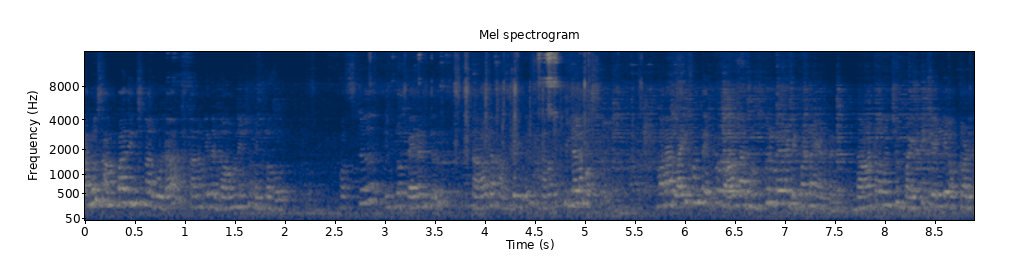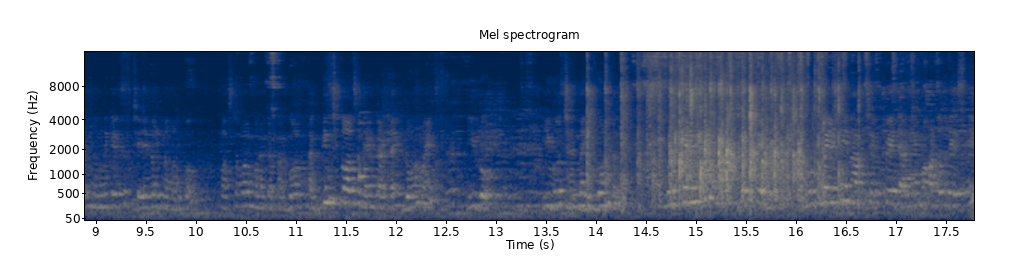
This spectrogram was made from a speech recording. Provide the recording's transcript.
తను సంపాదించినా కూడా తన మీద డామినేషన్ ఇంట్లో ఫస్ట్ ఇంట్లో పేరెంట్ తర్వాత హస్బెండ్ తర్వాత పిల్లలకు వస్తుంది. మన లైఫ్ అంతా ఎప్పుడు వాళ్ళ ముగ్గురు మీద డిపెండ్ అయి ఉంటుంది దాంట్లో నుంచి బయటికి వెళ్ళి ఒక అడుగు ముందుకేసి చేయగలిగినాం అనుకో ఫస్ట్ ఆఫ్ ఆల్ మనకి తగ్గ తగ్గించుకోవాల్సింది ఏంటంటే డోంట్ మైండ్ ఈగో ఈగో చిన్న ఈగో ఉంటుంది. నువ్వేంటి నాకు చెప్పేది అనే మాటలు వేసి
